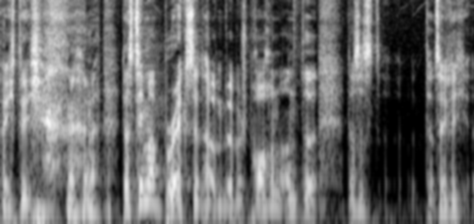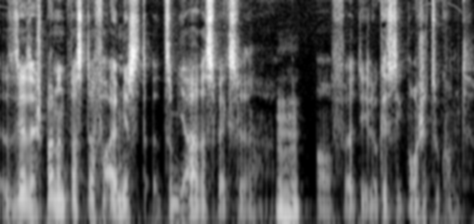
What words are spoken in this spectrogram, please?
Richtig. Das Thema Brexit haben wir besprochen und äh, das ist tatsächlich sehr, sehr spannend, was da vor allem jetzt zum Jahreswechsel mhm. auf äh, die Logistikbranche zukommt.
